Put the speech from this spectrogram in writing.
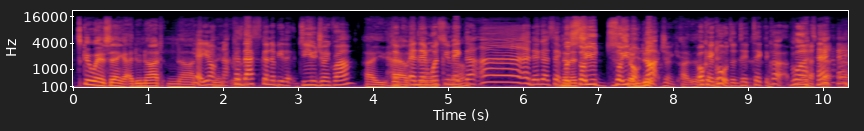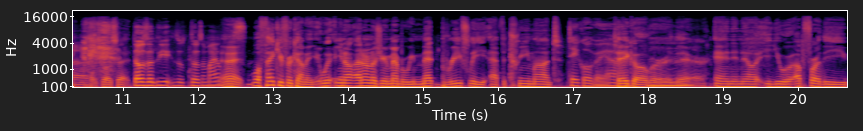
it's a good way of saying it. I do not not. Yeah, you don't not because that's gonna be the. Do you drink rum? I The- have. and then once you make rum. the uh, they're gonna say, Then but so you so you so don't you do. not drink it. Uh, okay, cool. Then t- take the cup. That's well said. those are the, those are my All uncles. right. Well, thank you for coming. We, you know, I don't know if you remember, we met briefly at the Tremont Takeover, yeah. takeover Mm-hmm. there, and you know, you were up for the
